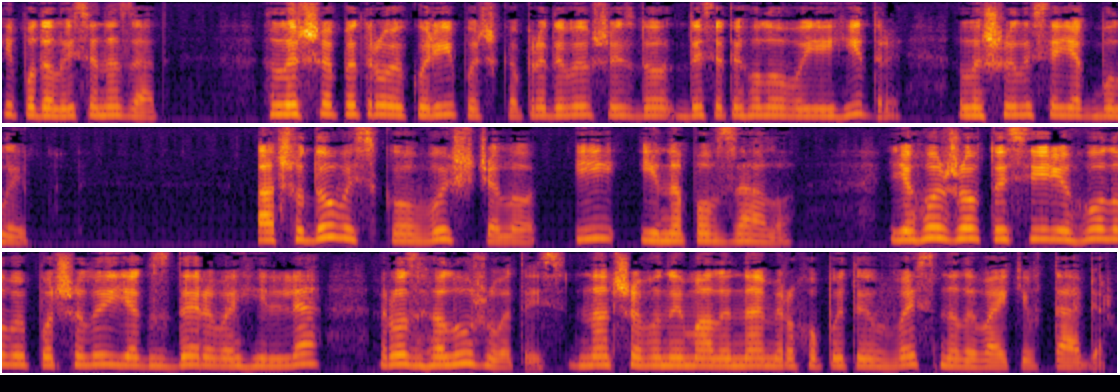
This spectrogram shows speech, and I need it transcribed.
і подалися назад. Лише Петро і Коріпочка, придивившись до десятиголової гідри, лишилися, як були. А чудовисько вищало і і наповзало. Його жовто-сірі голови почали, як з дерева гілля, розгалужуватись, наче вони мали намір охопити весь наливайків табір.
